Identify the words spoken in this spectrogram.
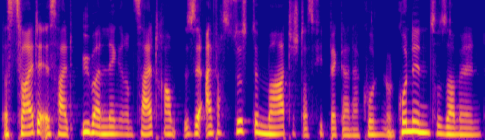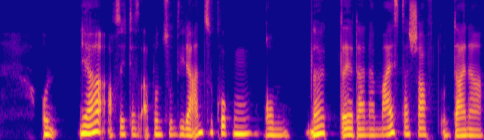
Das zweite ist halt über einen längeren Zeitraum einfach systematisch das Feedback deiner Kunden und Kundinnen zu sammeln und ja, auch sich das ab und zu wieder anzugucken, um ne, deiner Meisterschaft und deiner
